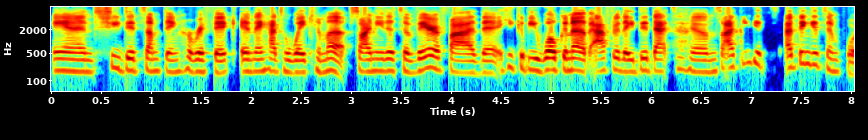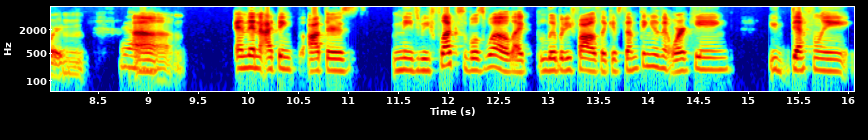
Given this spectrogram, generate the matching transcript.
and she did something horrific and they had to wake him up. So i needed to verify that he could be woken up after they did that to him. So i think it's i think it's important. Yeah. um and then i think authors need to be flexible as well like liberty falls like if something isn't working you definitely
